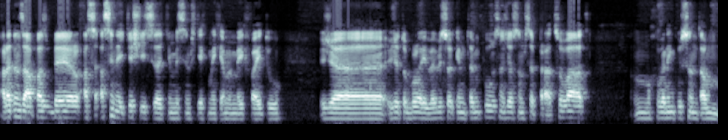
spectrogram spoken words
Ale ten zápas byl asi, asi nejtěžší si zatím, myslím, z těch mých MMA fightů, že, že to bylo i ve vysokém tempu, snažil jsem se pracovat, chvilinku jsem tam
